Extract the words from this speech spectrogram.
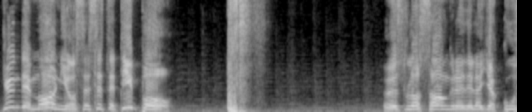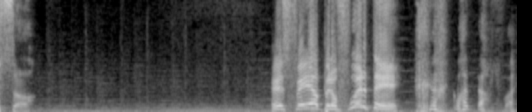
¿Quién demonios es este tipo? Es la sangre de la Yakuza. Es fea pero fuerte. What the fuck?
